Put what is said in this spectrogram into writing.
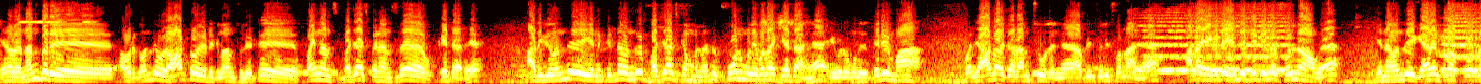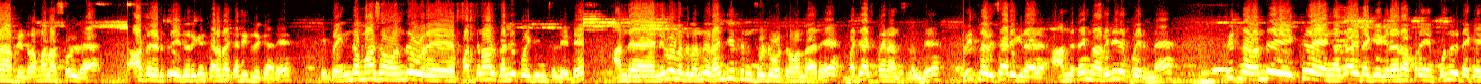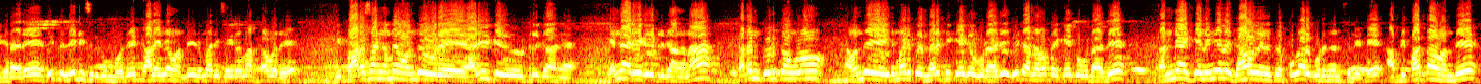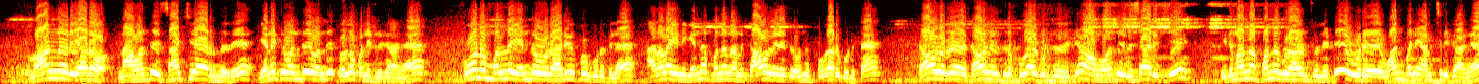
என்னோட நண்பர் அவருக்கு வந்து ஒரு ஆட்டோ எடுக்கலாம்னு சொல்லிட்டு ஃபைனான்ஸ் பஜாஜ் ஃபைனான்ஸில் கேட்டாரு. அதுக்கு வந்து என்கிட்ட வந்து பஜாஜ் கம்பெனில வந்து ஃபோன் மூலியமாக தான் கேட்டாங்க. இவர் உங்களுக்கு தெரியுமா? கொஞ்சம் ஆதார் கார்டு அமுச்சு விடுங்க அப்படின்னு சொல்லி சொன்னாங்க. ஆனால் என்கிட்ட எந்த டீட்டெயிலும் சொல்ல அவங்க. என்னை வந்து கேரண்டராக போடுறேன் அப்படின்ற மாதிரி நான் சொல்ல ஆட்டோ எடுத்து இது வரைக்கும் கரெக்டாக கட்டிட்டு இருக்காரு. இப்போ இந்த மாதம் வந்து ஒரு பத்து நாள் தள்ளி போயிடுச்சுன்னு சொல்லிட்டு அந்த நிறுவனத்துல இருந்து ரஞ்சித்னு சொல்லிட்டு ஒருத்தர் வந்தாரு பஜாஜ் ஃபைனான்ஸ்ல இருந்து. வீட்டில் விசாரிக்கிறாரு. அந்த டைம் நான் வெளியில போயிருந்தேன். வீட்டில் வந்து கீழே எங்கள் அக்கா கிட்ட கேட்குறாரு அப்புறம் என் பொண்ணு கிட்ட வீட்டில் வீட்டுல லேடிஸ் இருக்கும்போது காலையில வந்து இது மாதிரி செய்யறதுலாம் தவறு. இப்போ அரசாங்கமே வந்து ஒரு அறிவிக்கை விட்டுருக்காங்க. என்ன அறிவிக்கை விட்டுருக்காங்கன்னா கடன் கொடுத்தவங்களும் வந்து இது மாதிரி போய் மிரட்டி கேட்கக்கூடாது கூடாது போய் கேட்கக்கூடாது. தன்மையா கேளுங்க இல்லை காவல் நிலையத்தில் புகார் கொடுங்கன்னு சொல்லிட்டு அப்படி பார்த்தா வந்து வாங்கினவர் யாரோ? நான் வந்து சாட்சியா இருந்தது. எனக்கு வந்து வந்து தொல்லை பண்ணிட்டு இருக்காங்க. போன மல்ல எந்த ஒரு அறிவிப்பும் கொடுக்கல. அதனால இன்னைக்கு என்ன பண்ண நான் காவல் நிலையத்தில் வந்து புகார் கொடுத்தேன். காவலர் காவல் நிலையத்தில் புகார் கொடுத்ததுக்கு அவங்க வந்து விசாரிச்சு இது மாதிரிலாம் பண்ணக்கூடாதுன்னு சொல்லிட்டு ஒரு வான் பண்ணி அனுப்பிச்சிருக்காங்க.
